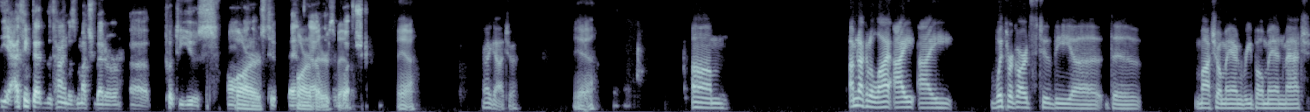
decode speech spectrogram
yeah, I think that the time was much better uh, put to use on, far, on those two than far uh, better Bush. Yeah. I gotcha. Yeah. Um, I'm not gonna lie. I I with regards to the uh the Macho Man Repo Man match,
